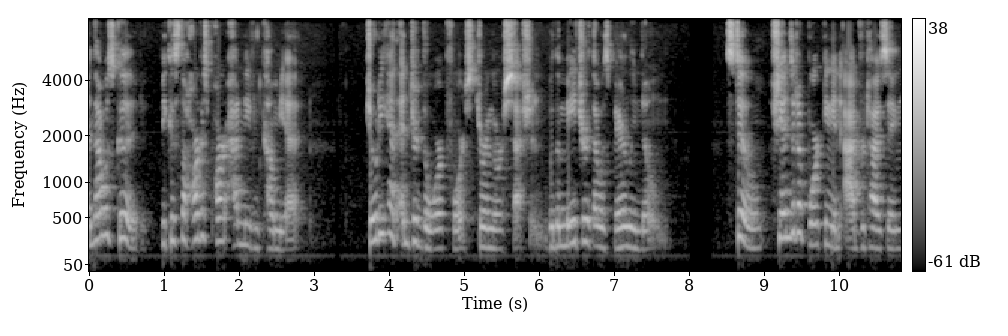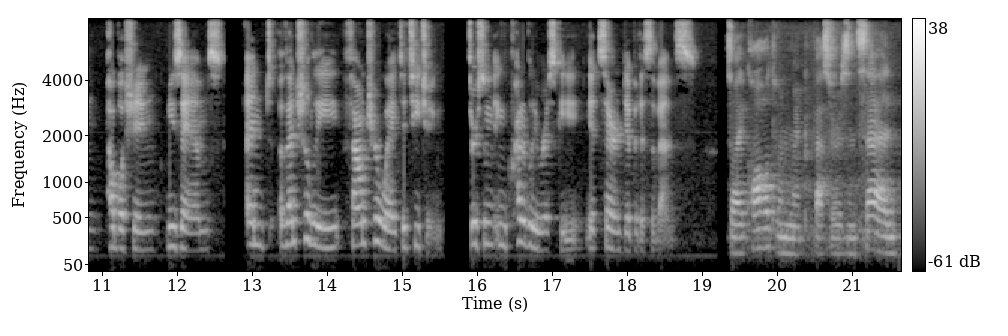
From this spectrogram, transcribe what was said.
And that was good, because the hardest part hadn't even come yet. Jody had entered the workforce during a recession with a major that was barely known. Still, she ended up working in advertising, publishing, museums, and eventually found her way to teaching through some incredibly risky yet serendipitous events. So I called one of my professors and said,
